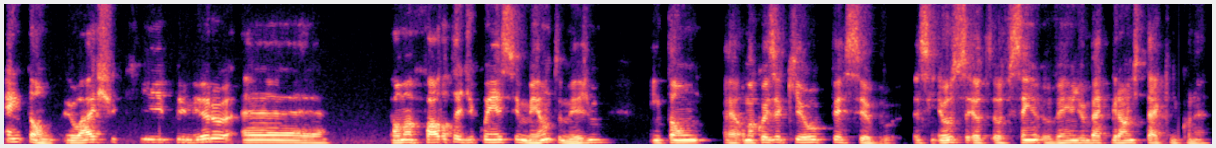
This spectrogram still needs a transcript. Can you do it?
Então, eu acho que, primeiro, é, é uma falta de conhecimento mesmo. Então, é uma coisa que eu percebo, assim, eu, eu, eu venho de um background técnico, né?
